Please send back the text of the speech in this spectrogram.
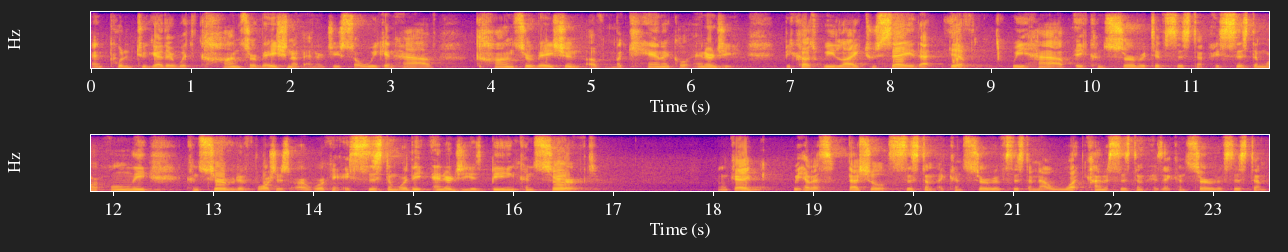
and put it together with conservation of energy so we can have conservation of mechanical energy because we like to say that if we have a conservative system, a system where only conservative forces are working, a system where the energy is being conserved, okay? We have a special system, a conservative system. Now, what kind of system is a conservative system?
